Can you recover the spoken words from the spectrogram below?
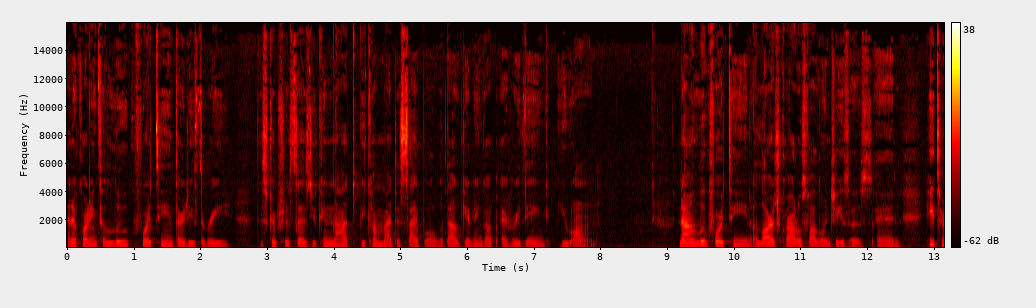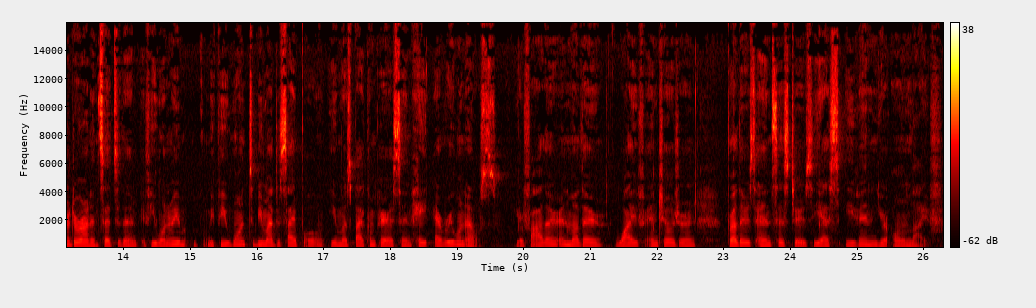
And according to Luke 14:33, the scripture says you cannot become my disciple without giving up everything you own. Now in Luke 14, a large crowd was following Jesus, and he turned around and said to them, "If you want to be, if you want to be my disciple, you must by comparison hate everyone else, your father and mother, wife and children, brothers and sisters, yes, even your own life.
